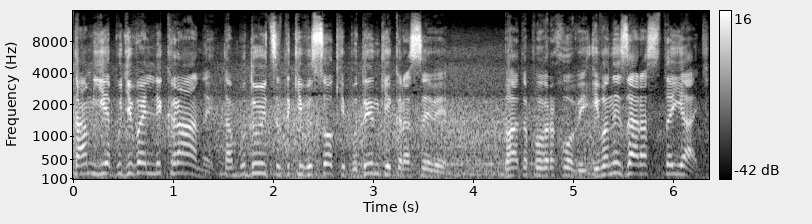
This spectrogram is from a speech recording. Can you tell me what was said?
там є будівельні крани, там будуються такі високі будинки красиві, багатоповерхові, і вони зараз стоять.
